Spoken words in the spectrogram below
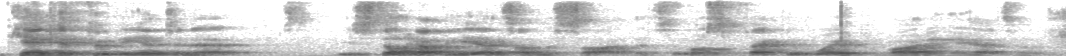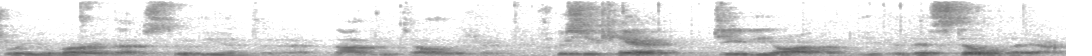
you can't get through the internet. You still got the ads on the side. That's the most effective way of providing ads, I'm sure you're learning that, is through the internet, not through television. Because you can't DVR them, you, they're still there.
